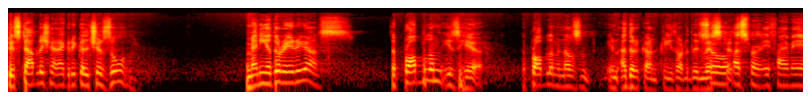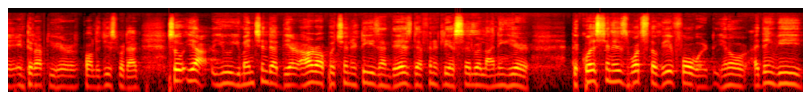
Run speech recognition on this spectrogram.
to establish an agriculture zone. Many other areas. The problem is here. The problem isn't in other countries or the investors. So, Azfar, if I may interrupt you here, apologies for that. So, yeah, you, you mentioned that there are opportunities and there's definitely a silver lining here. The question is, what's the way forward? You know, I think we,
